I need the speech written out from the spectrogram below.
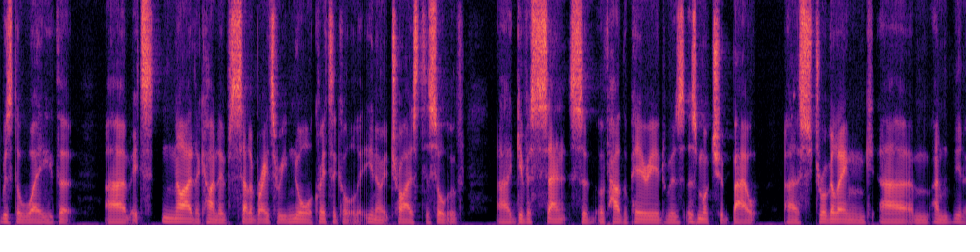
was the way that um, it's neither kind of celebratory nor critical. You know, it tries to sort of uh, give a sense of, of, how the period was as much about uh, struggling, um, and you know,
